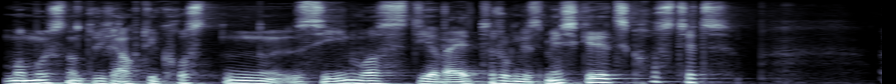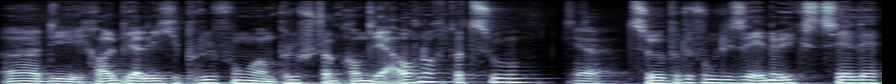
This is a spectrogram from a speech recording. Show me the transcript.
Man muss natürlich auch die Kosten sehen, was die Erweiterung des Messgeräts kostet. Äh, die halbjährliche Prüfung am Prüfstand kommt ja auch noch dazu, ja. zur Prüfung dieser NOx-Zelle.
